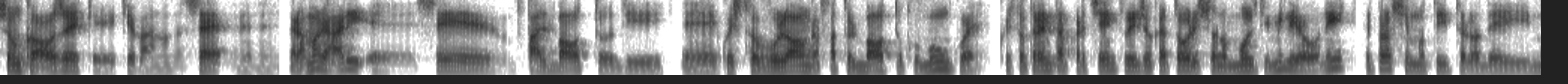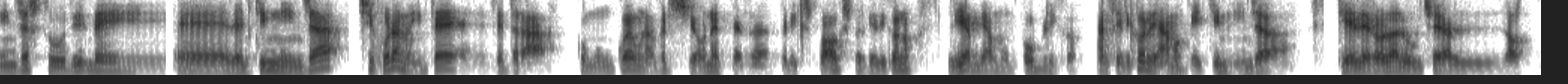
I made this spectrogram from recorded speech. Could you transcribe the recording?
sono cose che, che, vanno da sé, eh, però magari eh, se fa il botto di eh, questo Wulong, ha fatto il botto comunque, questo 30% dei giocatori sono molti milioni, il prossimo titolo dei Ninja Studi, dei, eh, del Team Ninja, sicuramente eh, vedrà comunque una versione per, per, Xbox perché dicono lì abbiamo un pubblico. Anzi ricordiamo che i Team Ninja diedero la luce all'8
